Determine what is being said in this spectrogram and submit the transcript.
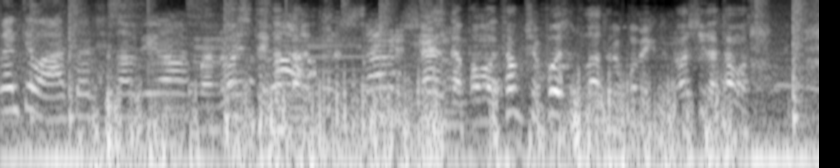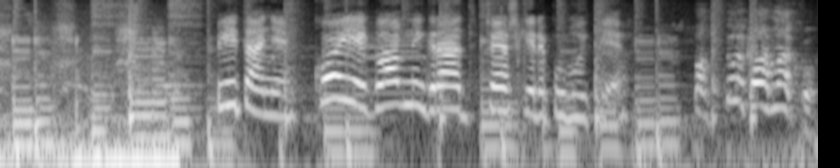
ventilator dobio. Ma nosite ga tamo. Ne znam, pomoći, kako će poslati ventilator pobjegni, nosi ga tamo. Pitanje, koji je glavni grad Češke republike? Pa, to je bar lako.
